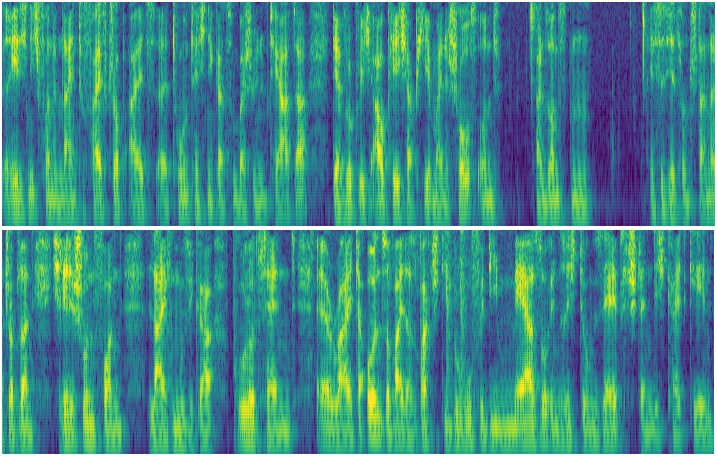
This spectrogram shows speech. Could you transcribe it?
rede ich nicht von einem 9-to-5-Job als äh, Tontechniker zum Beispiel in einem Theater, der wirklich, ah, okay, ich habe hier meine Shows und ansonsten ist es jetzt so ein Standardjob, sondern ich rede schon von Live-Musiker, Produzent, äh, Writer und so weiter. Also praktisch die Berufe, die mehr so in Richtung Selbstständigkeit gehen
